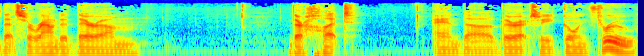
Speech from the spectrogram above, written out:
that surrounded their um their hut, and uh, they're actually going through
